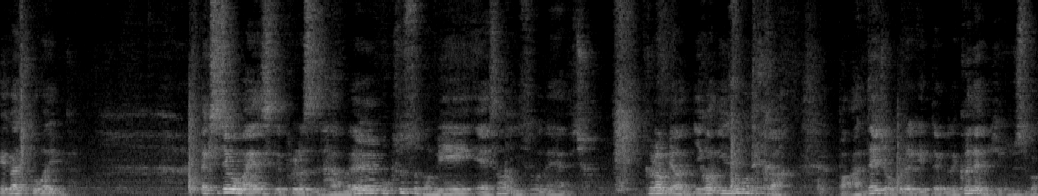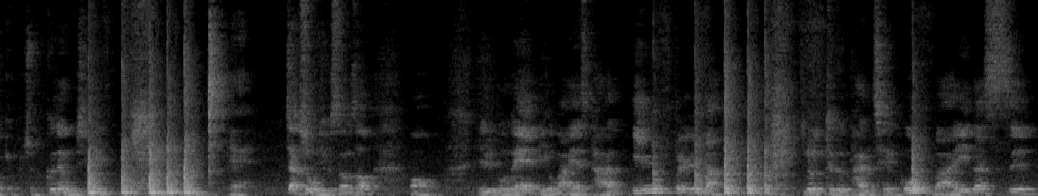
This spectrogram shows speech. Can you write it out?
여기까지 9번입니다. x제곱 마이너스 x 플러스 3을 복수수 범위에서 인수분해 해야 되죠. 그러면 이건 인수분해가 뭐안 되죠. 그렇기 때문에 근의 음식을 줄 수밖에 없죠. 근의 음식이 예, 짝수 공식을 써서 어 1분의 이거 마이너스 반 1뿔마 루트 그 반제곱 마이너스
